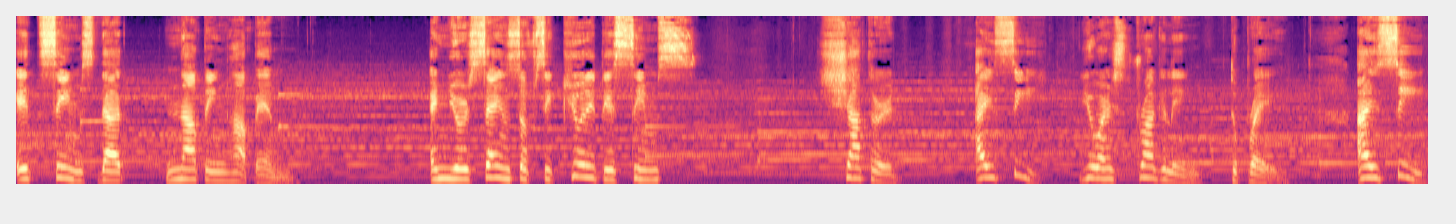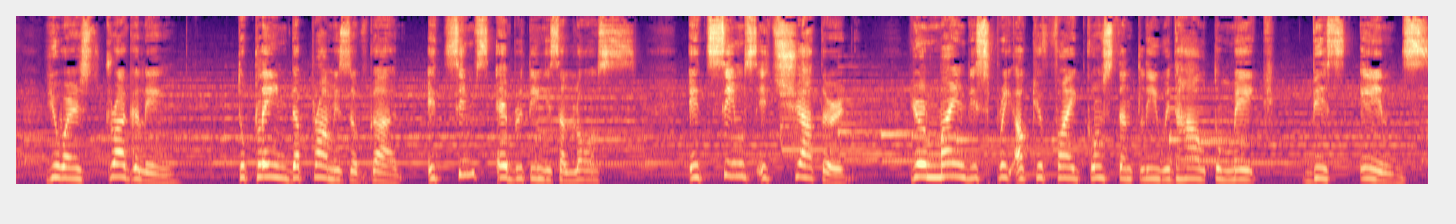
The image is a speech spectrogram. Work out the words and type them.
it seems that nothing happened. And your sense of security seems shattered. I see you are struggling to pray. I see you are struggling to claim the promise of god. It seems everything is a loss. It seems it's shattered. Your mind is preoccupied constantly with how to make these ends.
